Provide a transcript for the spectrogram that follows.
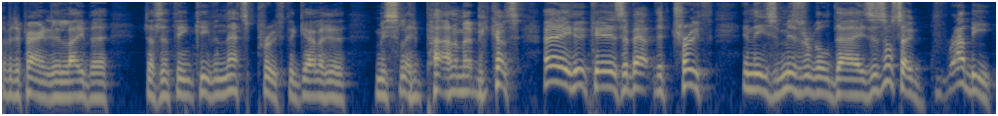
But apparently, Labor doesn't think even that's proof that Gallagher misled Parliament because, hey, who cares about the truth in these miserable days? It's also grubby.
